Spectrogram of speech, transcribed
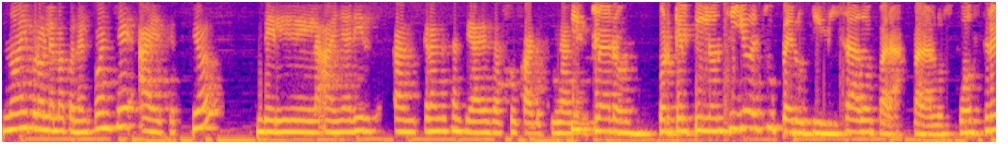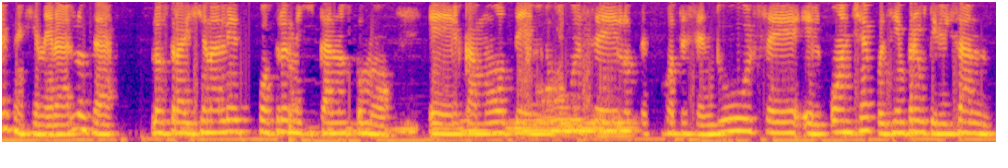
no hay problema con el ponche, a excepción del añadir grandes cantidades de azúcares. Sí, claro, porque el piloncillo es súper utilizado para, para los postres en general, o sea, los tradicionales postres mexicanos como el camote en dulce, los tejotes en dulce, el ponche, pues siempre utilizan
